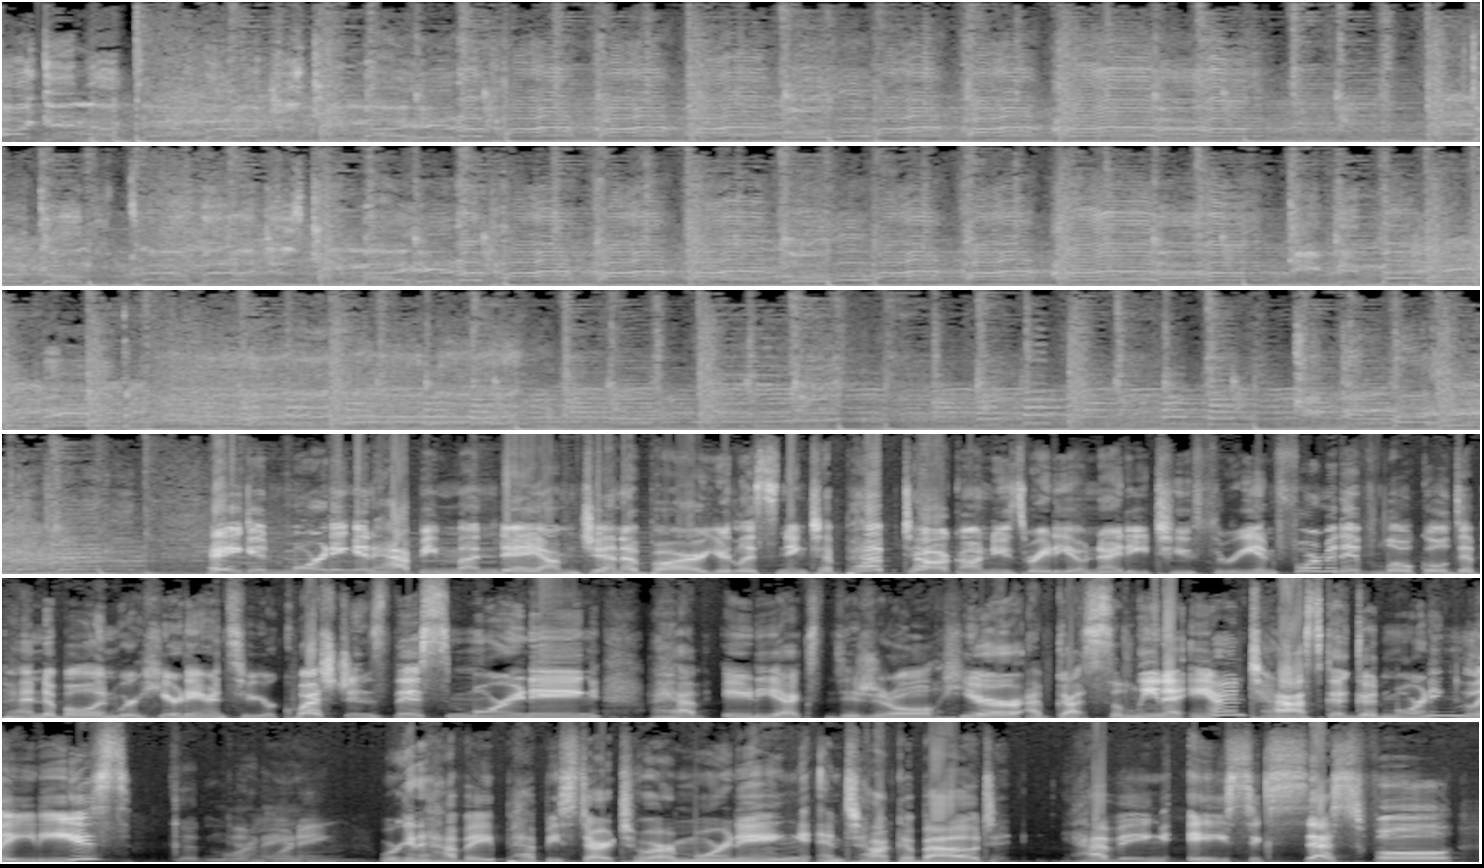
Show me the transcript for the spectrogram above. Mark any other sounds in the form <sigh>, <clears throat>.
Hey, good morning and happy Monday. I'm Jenna Barr. You're listening to Pep Talk on News Radio 92.3, informative, local, dependable, and we're here to answer your questions this morning. I have ADX Digital here. I've got Selena and Tasca. Good morning, ladies. Good morning. We're going to have a peppy start to our morning and talk about having a successful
